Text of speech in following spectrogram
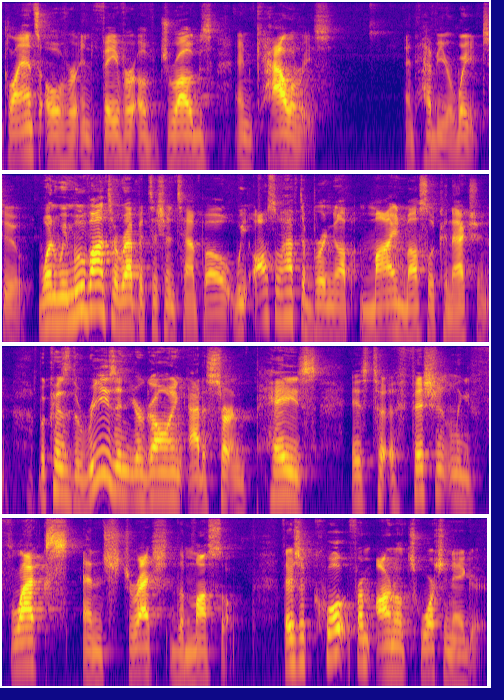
glance over in favor of drugs and calories and heavier weight too. When we move on to repetition tempo, we also have to bring up mind muscle connection because the reason you're going at a certain pace is to efficiently flex and stretch the muscle. There's a quote from Arnold Schwarzenegger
